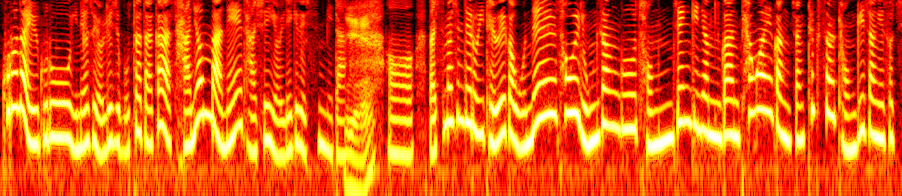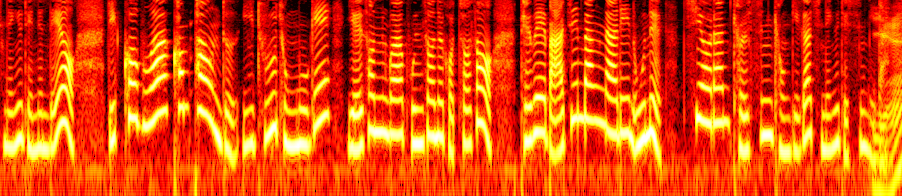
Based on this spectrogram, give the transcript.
코로나19로 인해서 열리지 못하다가 4년 만에 다시 열리게 됐습니다. 예. 어, 말씀하신 대로 이 대회가 오늘 서울 용산구 전쟁기념관 평화의 광장 특설 경기장에서 진행이 됐는데요. 리커브 리커브와 컴파운드 이 두 종목의 예선과 본선을 거쳐서 대회 마지막 날인 오늘 치열한 결승 경기가 진행이 됐습니다. 예.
